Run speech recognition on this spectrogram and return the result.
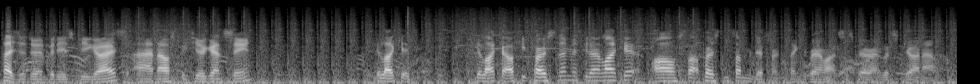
Pleasure doing videos for you guys, and I'll speak to you again soon you like it, if you like it, I'll keep posting them. If you don't like it, I'll start posting something different. Thank you very much. It's very good going out.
